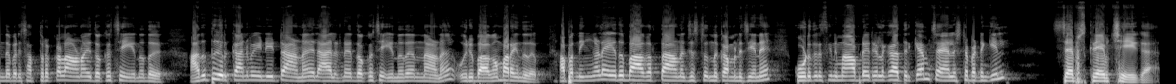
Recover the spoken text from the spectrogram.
എന്താ പറയുക ശത്രുക്കളാണോ ഇതൊക്കെ ചെയ്യുന്നത്? അത് തീർക്കാൻ വേണ്ടിയിട്ടാണ് ലാലേട്ടൻ ഇതൊക്കെ ചെയ്യുന്നത് എന്നാണ് ഒരു ഭാഗം പറയുന്നത്. അപ്പം നിങ്ങൾ ഏത് ഭാഗത്താണ്? ജസ്റ്റ് ഒന്ന് കമന്റ് ചെയ്യണേ. കൂടുതൽ സിനിമ അപ്ഡേറ്റുകൾ കാത്തിരിക്കാം. ചാനൽ ഇഷ്ടപ്പെട്ടെങ്കിൽ സബ്സ്ക്രൈബ് ചെയ്യുക.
